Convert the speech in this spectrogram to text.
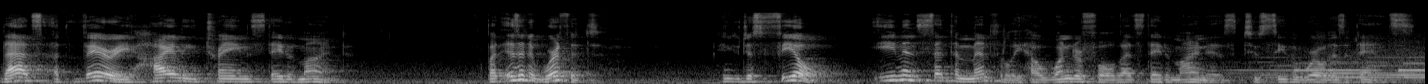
That's a very highly trained state of mind. But isn't it worth it? You just feel even sentimentally how wonderful that state of mind is to see the world as a dance.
